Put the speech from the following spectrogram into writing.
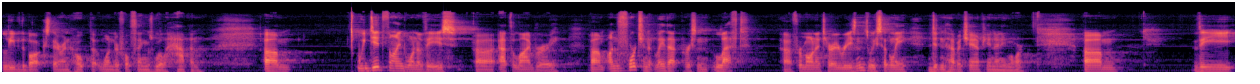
leave the box there and hope that wonderful things will happen. Um, we did find one of these uh, at the library. Um, unfortunately, that person left uh, for monetary reasons. We suddenly didn't have a champion anymore. Um, the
